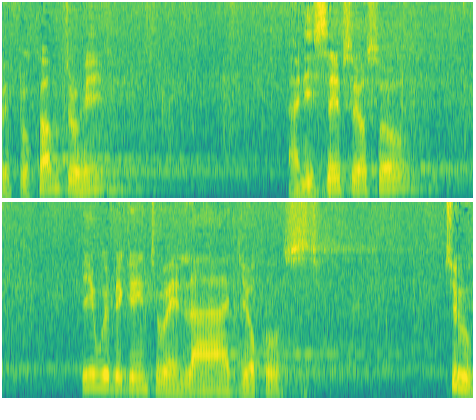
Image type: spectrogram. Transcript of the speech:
If you come to Him and He saves your soul, He will begin to enlarge your coast. Two,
